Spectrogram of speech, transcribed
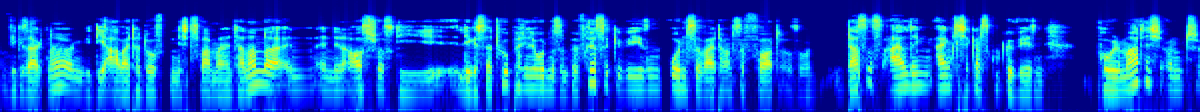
wie gesagt, ne, irgendwie die Arbeiter durften nicht zweimal hintereinander in, in den Ausschuss, die Legislaturperioden sind befristet gewesen und so weiter und so fort. Also das ist allen eigentlich ganz gut gewesen problematisch und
